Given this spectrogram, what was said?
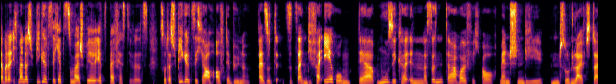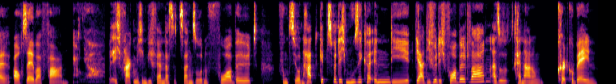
Aber ich meine, das spiegelt sich jetzt zum Beispiel jetzt bei Festivals. So, das spiegelt sich ja auch auf der Bühne. Also sozusagen die Verehrung der MusikerInnen, das sind da häufig auch Menschen, die so einen Lifestyle auch selber fahren. Ja. Ich frage mich, inwiefern das sozusagen so eine Vorbildfunktion hat. Gibt es für dich MusikerInnen, die, ja, die für dich Vorbild waren? Also, keine Ahnung, Kurt Cobain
